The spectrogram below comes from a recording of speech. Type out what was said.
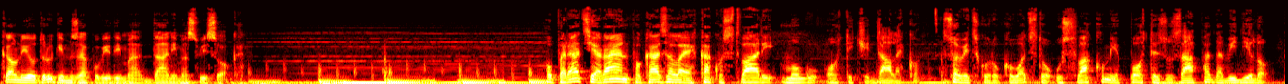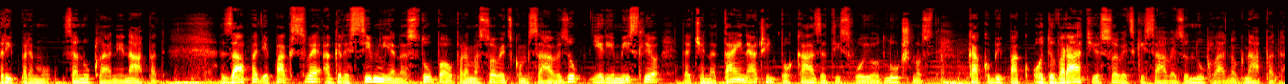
kao ni o drugim zapovjedima danima s visoka. Operacija Rajan pokazala je kako stvari mogu otići daleko. Sovjetsko rukovodstvo u svakom je potezu Zapada vidjelo pripremu za nuklearni napad. Zapad je pak sve agresivnije nastupao prema Sovjetskom savezu jer je mislio da će na taj način pokazati svoju odlučnost kako bi pak odvratio Sovjetski savez od nuklearnog napada.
